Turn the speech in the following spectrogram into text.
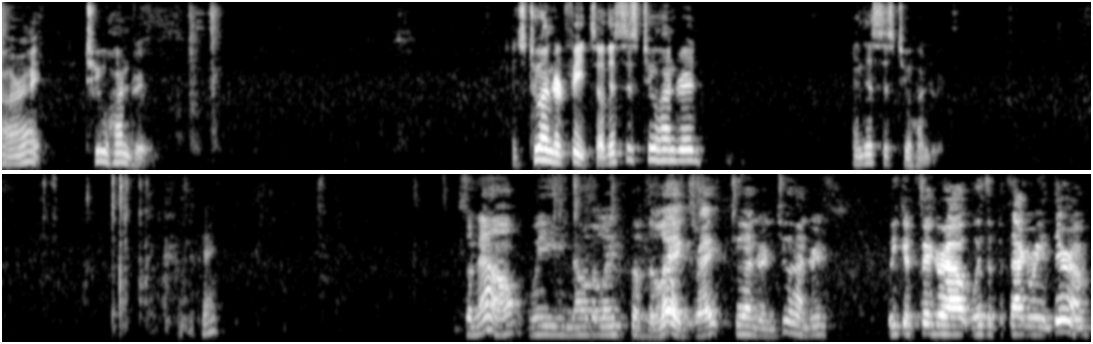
All right, 200. It's 200 feet. So this is 200 and this is 200. Okay. So now we know the length of the legs, right? 200 and 200. We could figure out with the Pythagorean theorem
